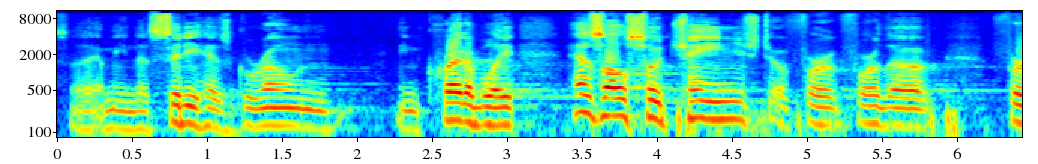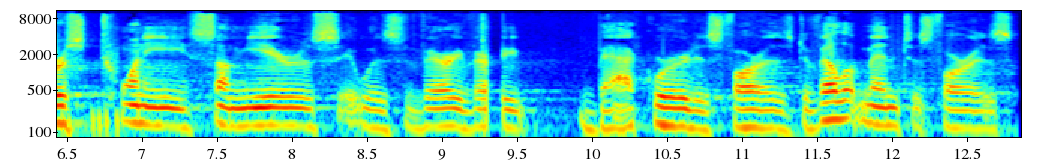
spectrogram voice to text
So, I mean, the city has grown incredibly, has also changed for, for the first 20 some years. It was very, very backward as far as development, as far as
